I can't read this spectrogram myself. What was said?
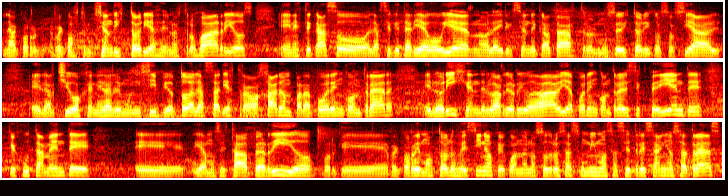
la reconstrucción de historias de nuestros barrios, en este caso la Secretaría de Gobierno, la Dirección de Catastro, el Museo Histórico Social, el Archivo General del municipio, todas las áreas trabajaron para poder encontrar el origen del barrio Rivadavia, poder encontrar ese expediente que justamente eh, digamos, estaba perdido, porque recordemos todos los vecinos que cuando nosotros asumimos hace tres años atrás,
